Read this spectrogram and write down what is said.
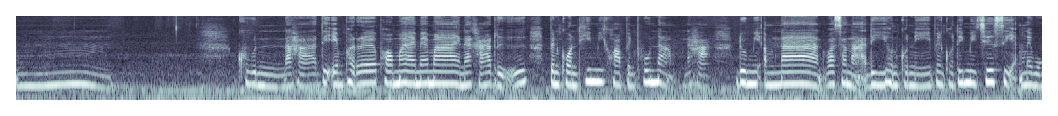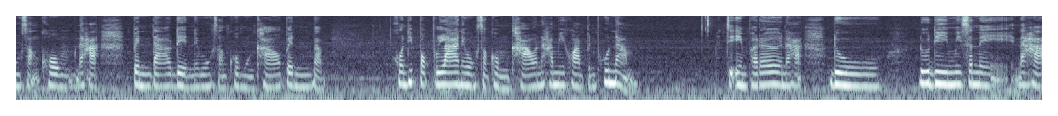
อืม คุณนะคะ The Emperor พ่อไม้แม่ไม้นะคะ หรือเป็นคนที่มีความเป็นผู้นำนะคะ ดูมีอำนาจ วาสนาดีคนคนนี้ เป็นคนที่มีชื่อเสียงในวงสังคมนะคะ เป็นดาวเด่นในวงสังคมของเขา เป็นแบบคนที่ป๊อปปูล่าในวงสังคมของเขานะคะ มีความเป็นผู้นำ The Emperor นะคะ ดูดูดีมีเสน่ห์นะคะ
